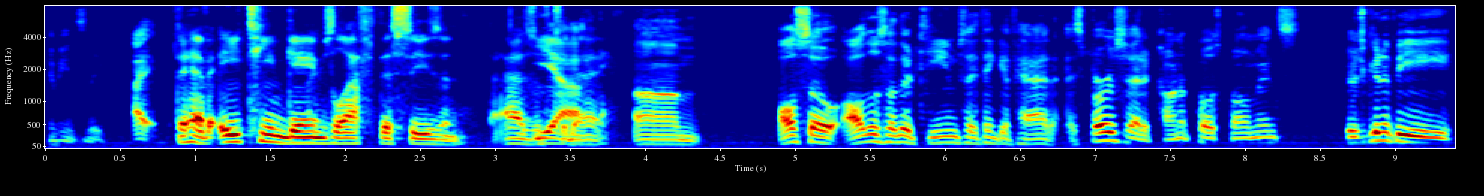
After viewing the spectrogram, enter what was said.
Champions League. I They have 18 games left this season as of Yeah. today. um, also, all those other teams I think have had Spurs have had a ton of postponements. There's going to be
